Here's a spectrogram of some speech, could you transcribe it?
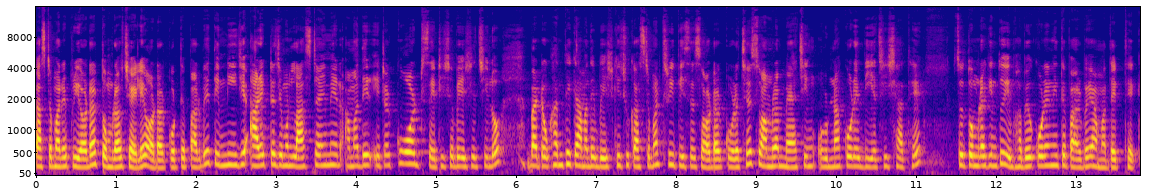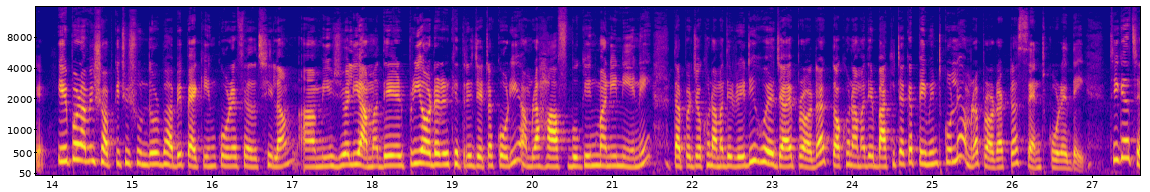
কাস্টমারের প্রি অর্ডার তোমরাও চাইলে অর্ডার করতে পারবে। তেমনি এই যে আরেকটা, যেমন লাস্ট টাইমের আমাদের এটার কোয়ার্ড সেট হিসেবে এসেছিল বাট ওখান থেকে আমাদের বেশ কিছু কাস্টমার থ্রি পিসেস অর্ডার করেছে। সো আমরা ম্যাচিং ওড়না করে দিয়েছি সাথে। তো তোমরা কিন্তু এভাবেও করে নিতে পারবে আমাদের থেকে। এরপর আমি সব কিছু সুন্দরভাবে প্যাকিং করে ফেলছিলাম। আমি ইউজুয়ালি আমাদের প্রি অর্ডারের ক্ষেত্রে যেটা করি, আমরা হাফ বুকিং মানি নিয়ে নিই। তারপর যখন আমাদের রেডি হয়ে যায় প্রোডাক্ট তখন আমাদের বাকি টাকা পেমেন্ট করলে আমরা প্রোডাক্টটা সেন্ড করে দেই। ঠিক আছে?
